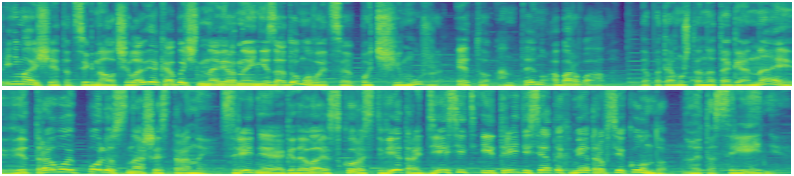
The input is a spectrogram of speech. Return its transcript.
Принимающий этот сигнал человек обычно, наверное, не задумывается, почему же эту антенну оборвало. Да потому что на Таганае ветровой полюс нашей страны. Средняя годовая скорость ветра 10,3 метра в секунду. Но это средняя.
